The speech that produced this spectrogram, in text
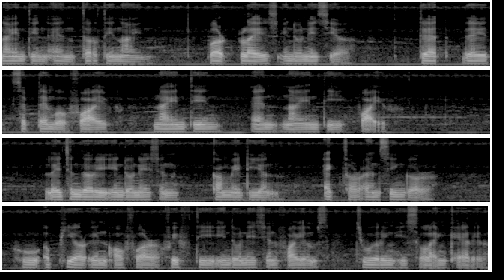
1939 Birthplace Indonesia Death date September 5, 19 and 95. Legendary Indonesian comedian, actor, and singer who appeared in over 50 Indonesian films during his long career.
